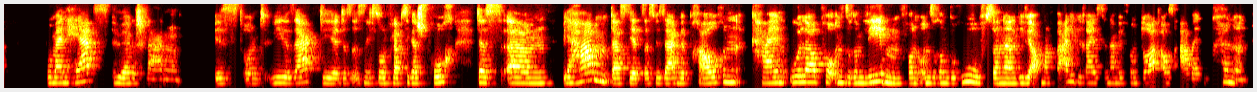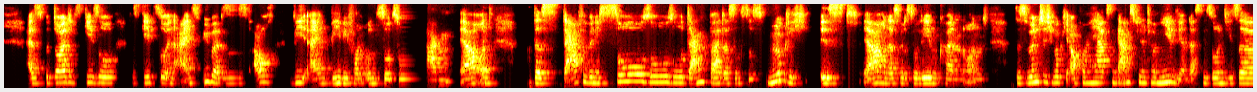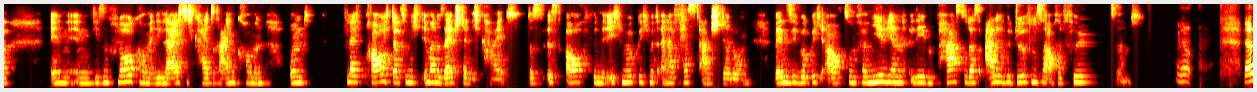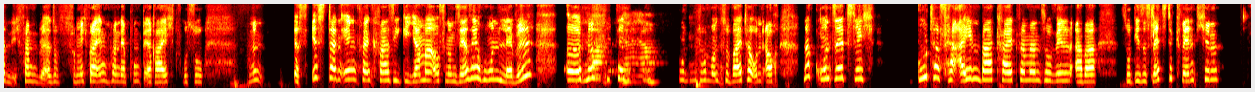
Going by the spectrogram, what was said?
wo mein Herz höher geschlagen ist. Und wie gesagt, die, das ist nicht so ein flapsiger Spruch, dass ähm, wir haben das jetzt, dass wir sagen, wir brauchen keinen Urlaub vor unserem Leben, von unserem Beruf, sondern wie wir auch nach Bali gereist sind, haben wir von dort aus arbeiten können. Also es bedeutet, es geht so, das geht so in eins über. Das ist auch wie ein Baby von uns sozusagen. Ja, und das, dafür bin ich so, so, so dankbar, dass uns das möglich ist, ja, und dass wir das so leben können. Und das wünsche ich wirklich auch vom Herzen ganz vielen Familien, dass sie so in diese, in, in diesen Flow kommen, in die Leichtigkeit reinkommen. Und vielleicht brauche ich dazu nicht immer eine Selbstständigkeit. Das ist auch, finde ich, möglich mit einer Festanstellung, wenn sie wirklich auch zum Familienleben passt, sodass alle Bedürfnisse auch erfüllt sind. Ja. Ja, ich fand, also für mich war irgendwann der Punkt erreicht, wo es so, ne, es ist dann irgendwann quasi Gejammer auf einem sehr, sehr hohen Level. Äh, ne? ja, ja. Und, und, so weiter. Und auch ne, grundsätzlich gute Vereinbarkeit, wenn man so will, aber so dieses letzte Quäntchen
